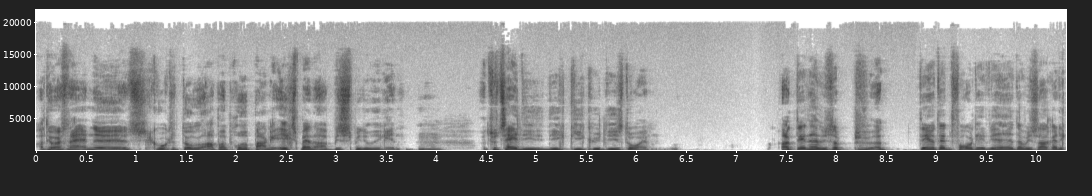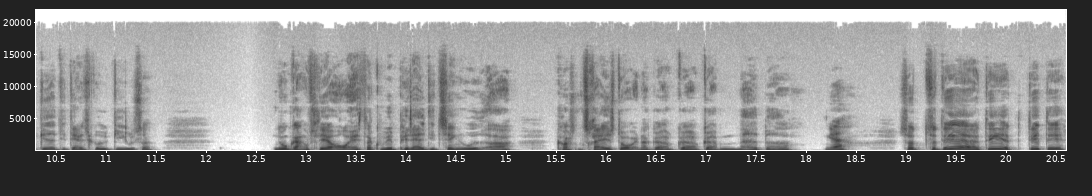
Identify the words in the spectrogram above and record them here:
Og det var sådan en øh, skurk, der dukkede op og prøvede at banke X-Men og blive smidt ud igen. Mm-hmm. Og totalt lige, lige ligegyldig historie. Og den havde vi så... Og det er jo den fordel, vi havde, når vi så redigerede de danske udgivelser nogle gange flere år efter, kunne vi pille alle de ting ud og koncentrere historien og gøre, gøre, gøre dem meget bedre. ja, Så, så det, er, det, er, det er det.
